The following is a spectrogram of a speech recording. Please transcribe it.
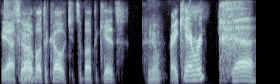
Yeah, it's so, not about the coach. It's about the kids. Yep. Right, Cameron? Yeah.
